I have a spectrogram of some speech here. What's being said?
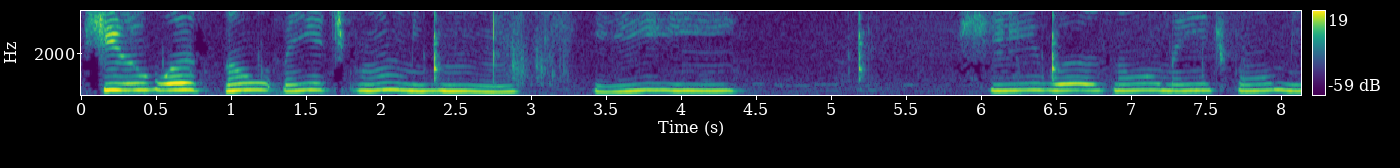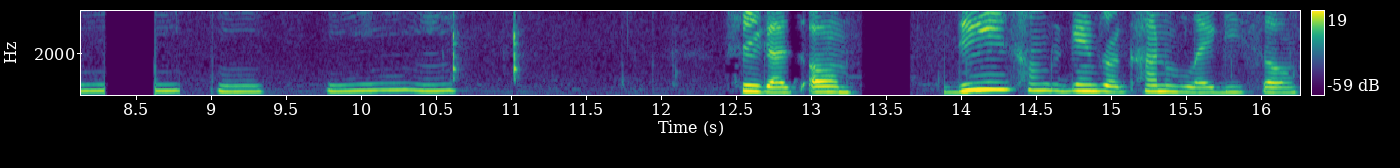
She was no match for me. She was no match for me. So you guys, um, these Hunger Games are kind of laggy, so.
